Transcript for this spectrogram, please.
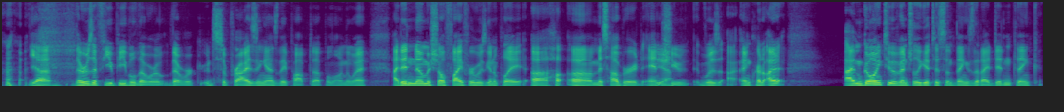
yeah there was a few people that were that were surprising as they popped up along the way I didn't know Michelle Pfeiffer was going to play uh, uh Miss Hubbard and Yeah. she was incredible I I'm going to eventually get to some things that I didn't think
